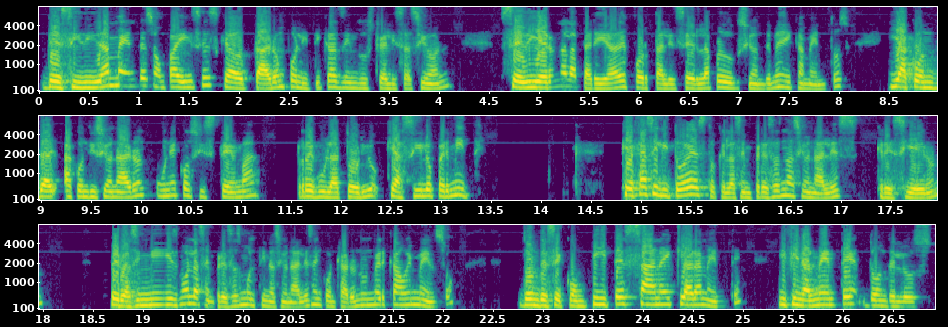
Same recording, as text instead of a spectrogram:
Decididamente son países que adoptaron políticas de industrialización, se dieron a la tarea de fortalecer la producción de medicamentos y acondicionaron un ecosistema regulatorio que así lo permite. ¿Qué facilitó esto? Que las empresas nacionales crecieron, pero asimismo las empresas multinacionales encontraron un mercado inmenso donde se compite sana y claramente y finalmente donde los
